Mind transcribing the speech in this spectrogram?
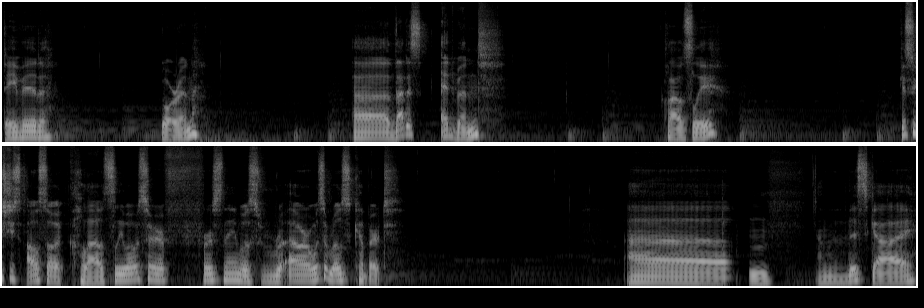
David Gorin. Uh, that is Edmund Cloudsley. Guessing she's also a Cloudsley. What was her first name? Was or was it Rose Cubbert? Uh, and this guy.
